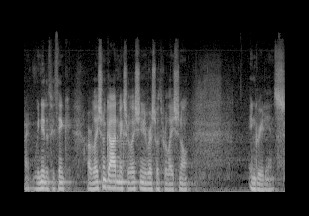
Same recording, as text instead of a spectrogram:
Right? We need to think our relational God makes relational universe with relational ingredients.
